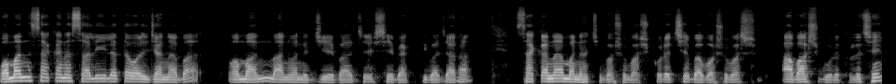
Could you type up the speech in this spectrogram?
ওমান সাকানা সালিলাতা ওয়াল জানাবা। ওমান মান মানে যে বা যে, সে ব্যক্তি বা যারা। সাকানা মানে হচ্ছে বসবাস করেছে বা বসবাস, আবাস গড়ে তুলেছে।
